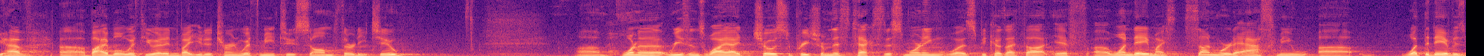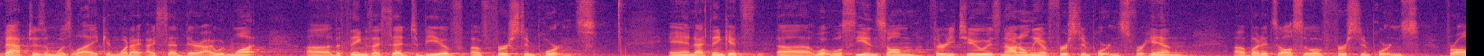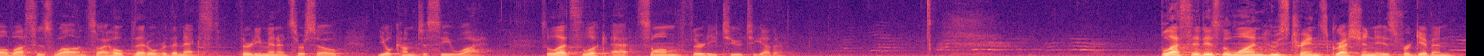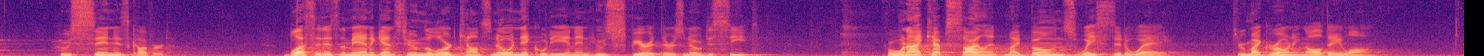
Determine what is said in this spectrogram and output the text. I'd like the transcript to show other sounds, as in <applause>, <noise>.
you have uh, a Bible with you, I'd invite you to turn with me to Psalm 32. Um, one of the reasons why I chose to preach from this text this morning was because I thought if uh, one day my son were to ask me uh, what the day of his baptism was like and what I, I said there, I would want uh, the things I said to be of, of first importance. And I think it's uh, what we'll see in Psalm 32 is not only of first importance for him, uh, but it's also of first importance for all of us as well. And so I hope that over the next 30 minutes or so, you'll come to see why. So let's look at Psalm 32 together. Blessed is the one whose transgression is forgiven, whose sin is covered. Blessed is the man against whom the Lord counts no iniquity, and in whose spirit there is no deceit. For when I kept silent, my bones wasted away through my groaning all day long.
